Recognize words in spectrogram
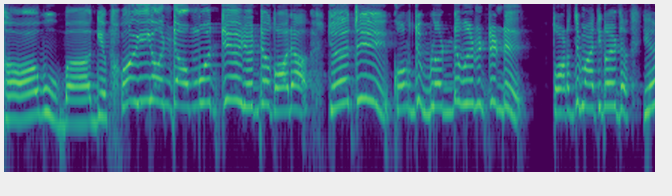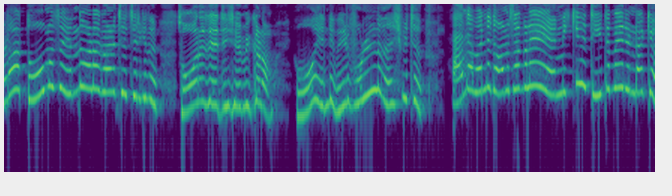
ഹാവു ഭാഗ്യം. അയ്യോ എന്റെ അമ്മച്ചി എന്റെ തല. ചേച്ചി കുറച്ച് ബ്ലഡ് വീണിട്ടുണ്ട്. തുടച്ച് മാറ്റിക്കളിട്ട് എടാ തോമസ് എന്താണ് കാണിച്ചു വെച്ചിരിക്കുന്നത് സോറി ചേച്ചി ക്ഷമിക്കണം. ഓ എന്റെ വീട് ഫുള്ള് നശിപ്പിച്ചു. എന്റെ പൊന്നെ തോമസ് അങ്കിളെ എനിക്ക് ചീത്തപ്പേരുണ്ടാക്കിയോ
